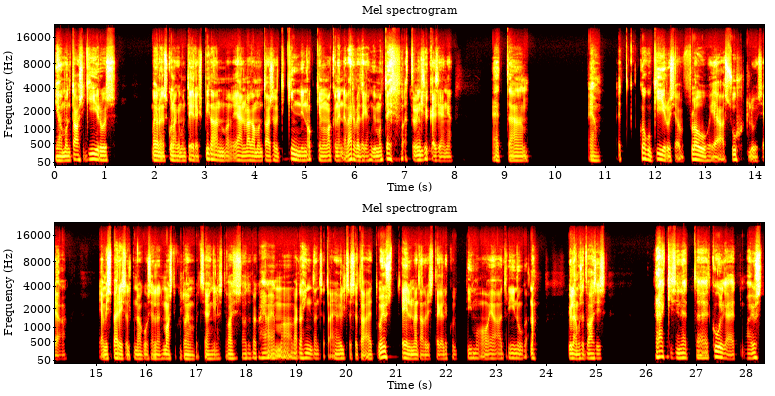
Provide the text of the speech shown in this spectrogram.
ja montaaži kiirus. ma ei ole ennast kunagi monteerijaks pidanud, ma jään väga montaaži alati kinni nokkima, ma hakkan enne värve tegema, kui monteerima, vaata mingi sihuke asi on ju. et äh, jah, et kogu kiirus ja flow ja suhtlus ja ja mis päriselt nagu sellel maastikul toimub, et see on kindlasti Vaasist saadud väga hea ja ma väga hindan seda ja üldse seda, et ma just eelmine nädal vist tegelikult Timo ja Triinuga, noh. ülemused Vaasis. Rääkisin, et, et kuulge, et ma just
